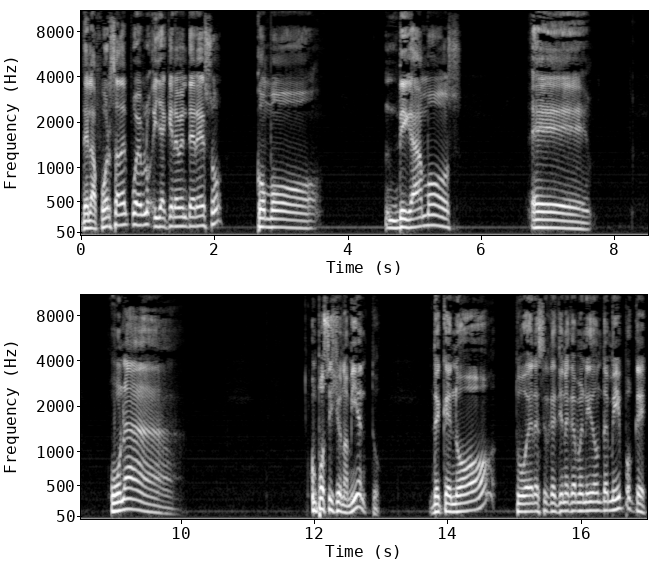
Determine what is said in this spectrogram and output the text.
de la fuerza del pueblo y ya quiere vender eso como, digamos, eh, una, un posicionamiento de que no, tú eres el que tiene que venir donde mí porque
